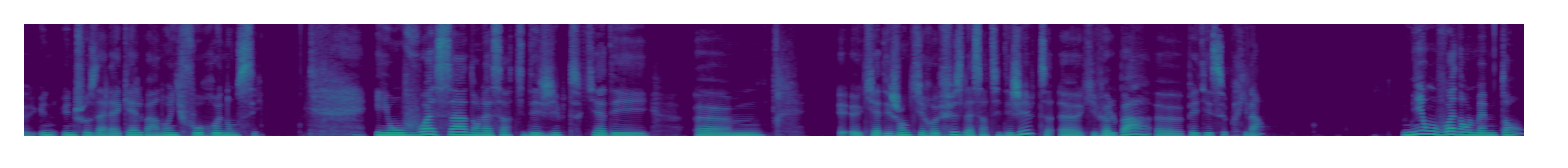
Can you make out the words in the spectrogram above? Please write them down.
euh, une, chose à laquelle pardon, il faut renoncer. Et on voit ça dans la sortie d'Égypte, qu'il y a des... Euh, gens qui refusent la sortie d'Égypte, qui ne veulent pas payer ce prix-là. Mais on voit dans le même temps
